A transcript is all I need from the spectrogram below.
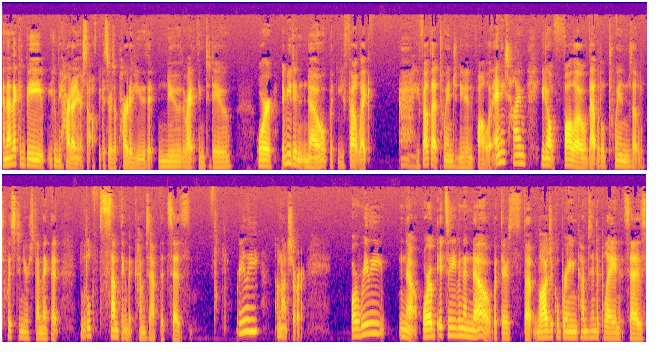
and then that could be you can be hard on yourself because there was a part of you that knew the right thing to do or maybe you didn't know but you felt like you felt that twinge and you didn't follow it. Anytime you don't follow that little twinge, that little twist in your stomach, that little something that comes up that says, really? I'm not sure. Or really? No. Or it's even a no, but there's that logical brain comes into play and it says,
